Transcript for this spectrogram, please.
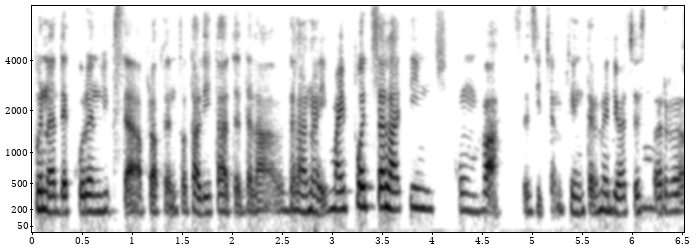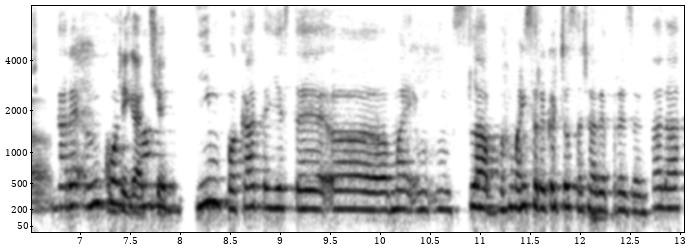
până de curând lipsea aproape în totalitate de la, de la noi. Mai poți să-l atingi cumva, să zicem, prin intermediul acestor uh, Care în continuare, din păcate, este uh, mai slab, mai sărăcăcios așa reprezentat, dar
